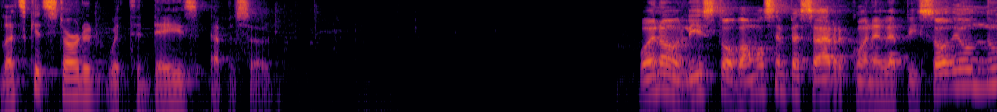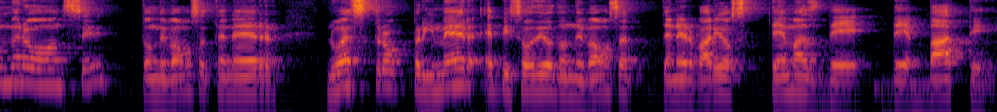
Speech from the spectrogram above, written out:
Let's get started with today's episode. Bueno, listo, vamos a empezar con el episodio número 11, donde vamos a tener nuestro primer episodio donde vamos a tener varios temas de debate.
